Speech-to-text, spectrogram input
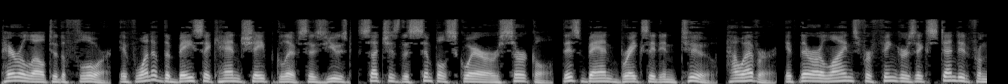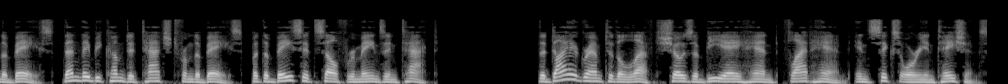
parallel to the floor. If one of the basic hand shape glyphs is used, such as the simple square or circle, this band breaks it in two. However, if there are lines for fingers extended from the base, then they become detached from the base, but the base itself remains intact. The diagram to the left shows a BA hand, flat hand in six orientations.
